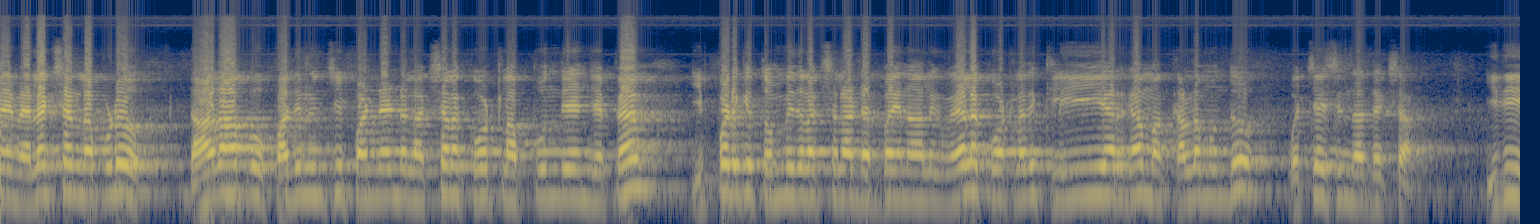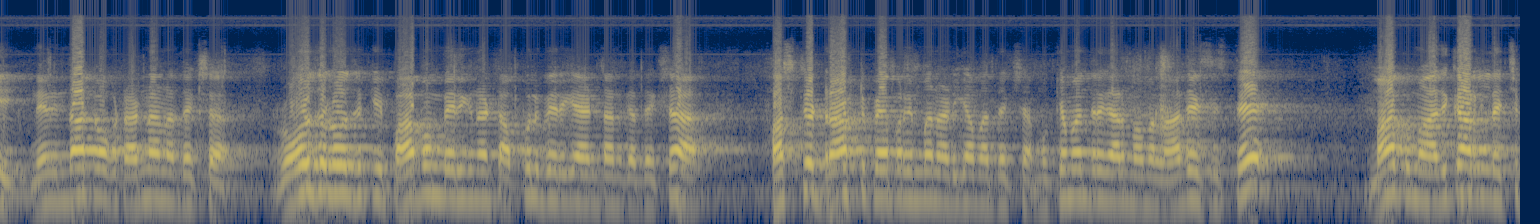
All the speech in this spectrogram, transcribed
మేము ఎలక్షన్లప్పుడు దాదాపు పది నుంచి పన్నెండు లక్షల కోట్ల అప్పు ఉంది అని చెప్పాం. ఇప్పటికి తొమ్మిది లక్షల డెబ్బై నాలుగు వేల కోట్లది క్లియర్గా మా కళ్ళ ముందు వచ్చేసింది అధ్యక్ష. ఇది నేను ఇందాక ఒకటి అన్నాను అధ్యక్ష రోజు రోజుకి పాపం పెరిగినట్టు అప్పులు పెరిగాయి అంటానికి అధ్యక్ష ఫస్ట్ డ్రాఫ్ట్ పేపర్ ఇమ్మని అడిగాము అధ్యక్ష. ముఖ్యమంత్రి గారు మమ్మల్ని ఆదేశిస్తే మాకు మా అధికారులు తెచ్చి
